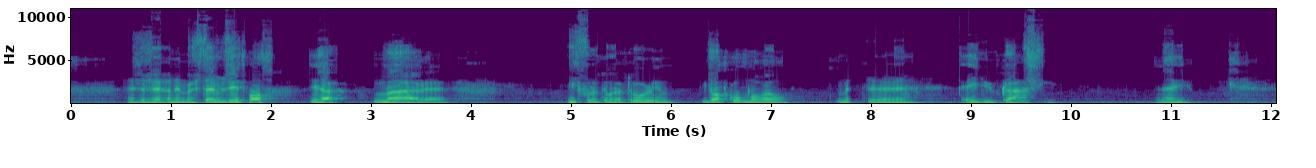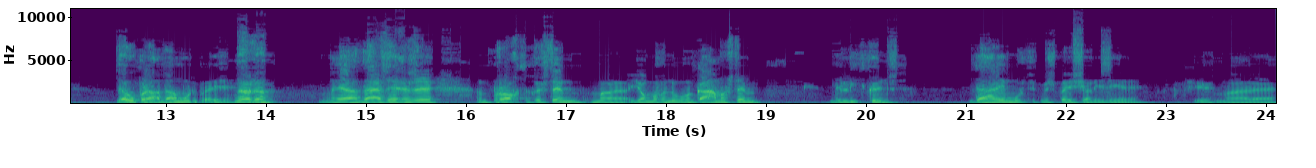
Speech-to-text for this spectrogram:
en ze zeggen in mijn stem zit wat. Ja, maar eh, niet voor het oratorium. Dat komt nog wel. Met eh, educatie. Nee. De opera, daar moet ik wezen. Nou dan. Nou ja, daar zeggen ze een prachtige stem, maar jammer genoeg een kamerstem. De liedkunst. Daarin moest ik me specialiseren. Maar eh,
